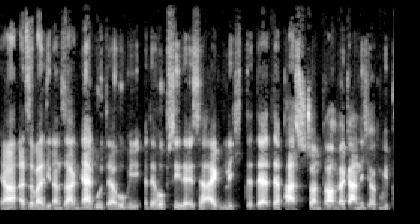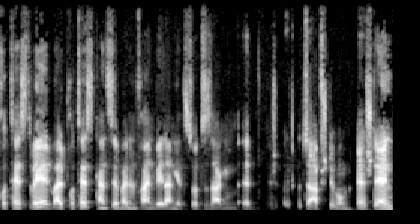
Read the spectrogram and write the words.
Ja, also weil die dann sagen, ja gut, der, Hubi, der Hupsi, der ist ja eigentlich, der, der passt schon, brauchen wir gar nicht irgendwie Protest wählen, weil Protest kannst du ja bei den Freien Wählern jetzt sozusagen äh, zur Abstimmung äh, stellen.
